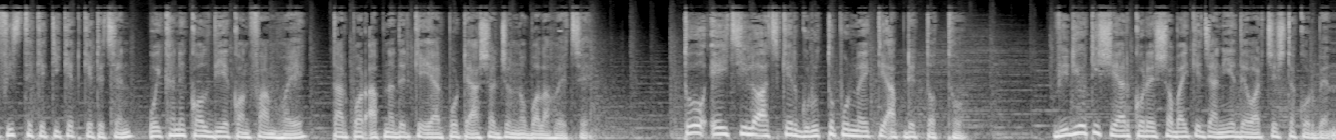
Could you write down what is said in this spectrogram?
অফিস থেকে টিকিট কেটেছেন, ওইখানে কল দিয়ে কনফার্ম হয়ে, তারপর আপনাদেরকে এয়ারপোর্টে আসার জন্য বলা হয়েছে। তো এই ছিল আজকের গুরুত্বপূর্ণ একটি আপডেট তথ্য। ভিডিওটি শেয়ার করে সবাইকে জানিয়ে দেওয়ার চেষ্টা করবেন।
